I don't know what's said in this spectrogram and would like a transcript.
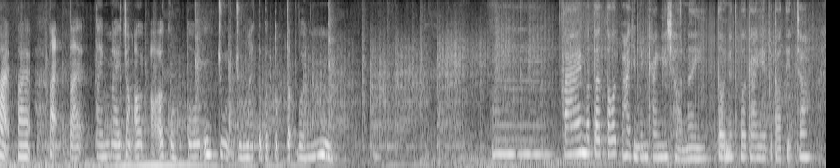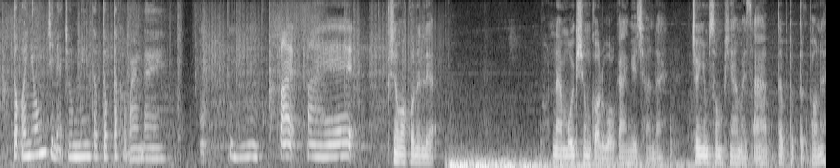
តែតែតែតែតែម៉ែចង់ឲ្យឲ្យកូនតូចជូនជូនម៉ែទៅបន្ទប់ទឹកវិញអឺតែមកទៅតូចប្រហែលជាមានការងារច្រើនហើយតូចនៅធ្វើការងារបន្តទៀតចោះ ទុកឲ្យខ្ញុំជាអ្នកជូនមីងទៅបន្ទប់ទឹកក៏បានដែរតែតែខ្ញុំអរគុណណាស់លាក់ណាមួយខ្ញុំក៏រវល់ការងារច្រើនដែរចឹងខ្ញុំសុំផ្ញើម៉ែស្អាតទៅបន្ទប់ទឹកផងណា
